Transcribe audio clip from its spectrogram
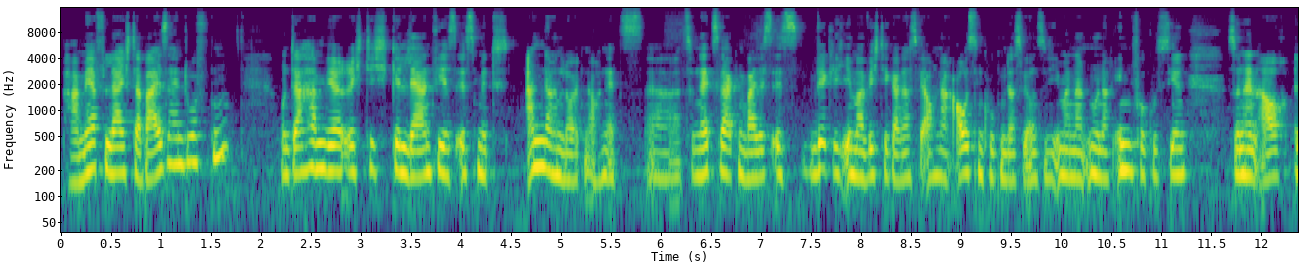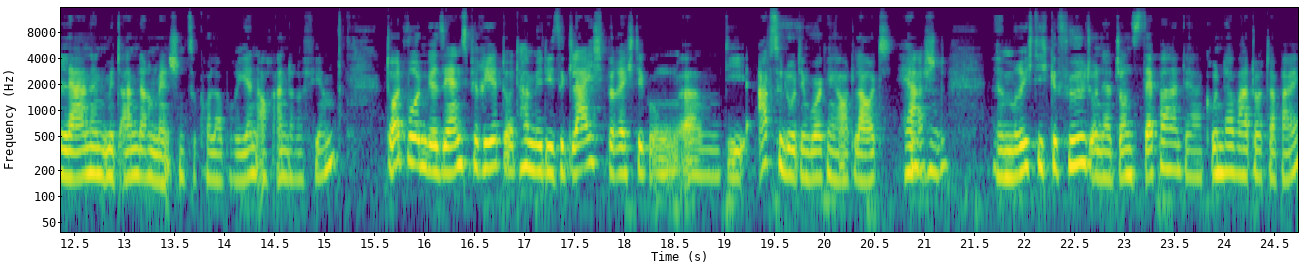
paar mehr vielleicht dabei sein durften. Und da haben wir richtig gelernt, wie es ist, mit anderen Leuten auch Netz, äh, zu netzwerken, weil es ist wirklich immer wichtiger, dass wir auch nach außen gucken, dass wir uns nicht immer nur nach innen fokussieren, sondern auch lernen, mit anderen Menschen zu kollaborieren, auch andere Firmen. Dort wurden wir sehr inspiriert, dort haben wir diese Gleichberechtigung, ähm, die absolut im Working Out Loud herrscht. Mhm ähm, richtig gefühlt und der John Stepper, der Gründer, war dort dabei.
